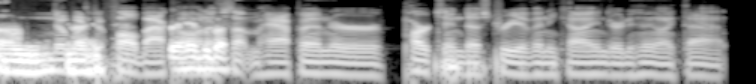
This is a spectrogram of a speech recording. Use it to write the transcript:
Um, Nobody to fall back on if something happened, or parts industry of any kind, or anything like that.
